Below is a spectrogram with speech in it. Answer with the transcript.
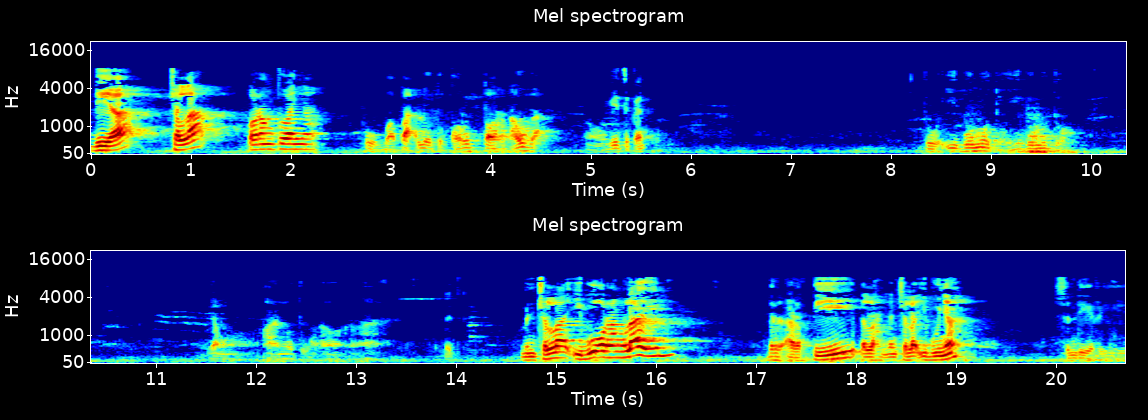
dia celak orang tuanya. Tuh bapak lu tuh koruptor, tahu gak? Oh gitu kan. Tuh ibumu tuh, ibumu tuh. Yang anu tuh. Oh, nah. Mencela ibu orang lain berarti telah mencela ibunya sendiri.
